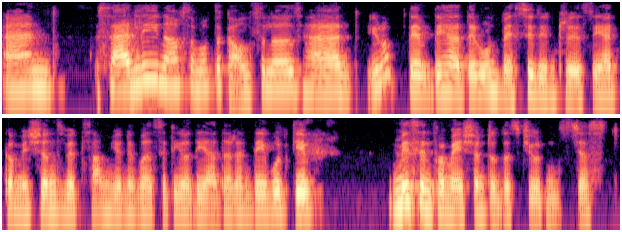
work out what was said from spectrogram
And sadly enough, some of the counselors had, you know, they, they had their own vested interests. They had commissions with some university or the other, and they would give misinformation to the students just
